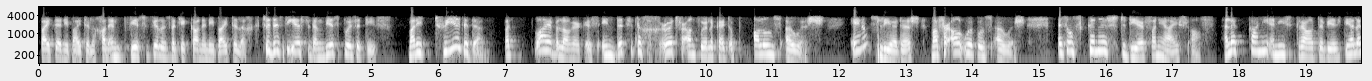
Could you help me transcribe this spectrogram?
buite in die buitelug gaan en wees soveel as wat jy kan in die buitelug. So dis die eerste ding, wees positief. Maar die tweede ding wat baie belangrik is en dit sit 'n groot verantwoordelikheid op al ons ouers en ons leerders, maar veral ook ons ouers, is ons kinders studeer van die huis af. Hulle kan nie in die strate wees nie. Hulle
